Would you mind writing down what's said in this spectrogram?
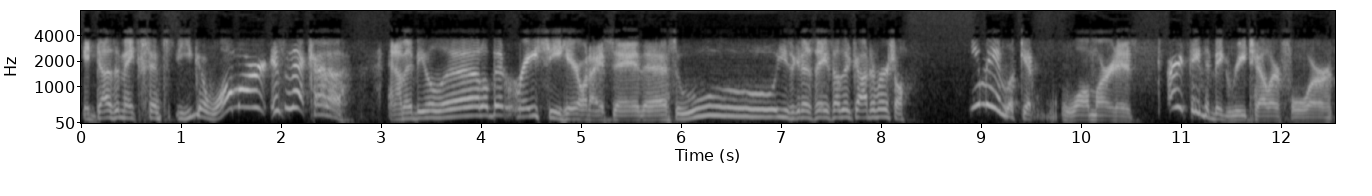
It doesn't make sense. You go, Walmart? Isn't that kind of, and I'm going to be a little bit racy here when I say this. Ooh, he's going to say something controversial. You may look at Walmart as, aren't they the big retailer for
